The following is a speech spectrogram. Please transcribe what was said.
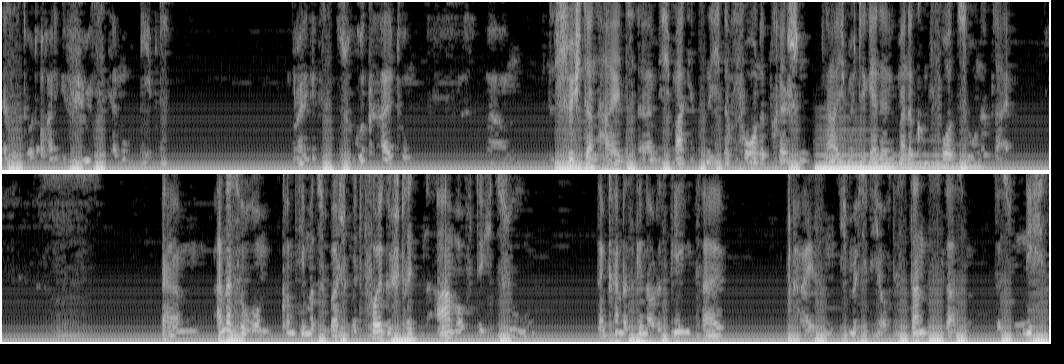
dass es dort auch eine Gefühlshemmung gibt und eine gewisse Zurückhaltung, ähm, Schüchternheit. Ähm, ich mag jetzt nicht nach vorne preschen. Ich möchte gerne in meiner Komfortzone bleiben. Ähm, andersherum kommt jemand zum Beispiel mit vollgestreckten Arm auf dich zu, dann kann das genau das Gegenteil heißen. Ich möchte dich auf Distanz lassen, dass du nicht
